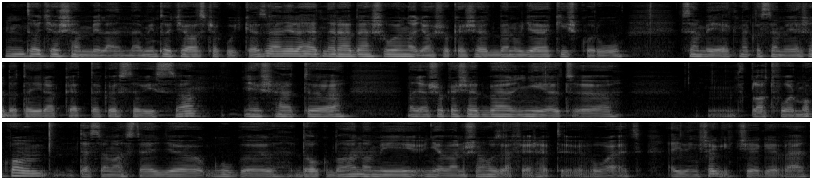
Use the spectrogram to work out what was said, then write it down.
mint hogyha semmi lenne, mint hogyha azt csak úgy kezelni lehetne, ráadásul nagyon sok esetben ugye kiskorú személyeknek a személyes adatai repkedtek össze-vissza, és hát nagyon sok esetben nyílt platformokon, teszem azt egy Google Docban, ami nyilvánosan hozzáférhető volt egy link segítségével.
